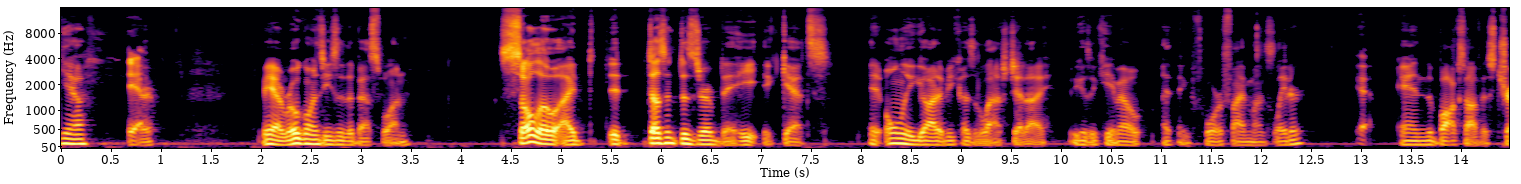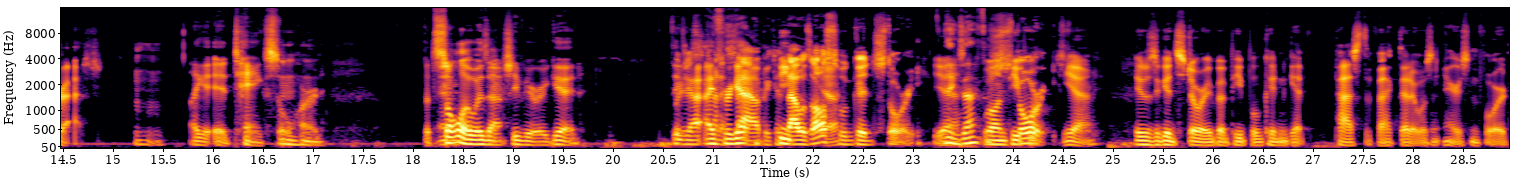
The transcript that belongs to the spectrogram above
yeah Yeah. But yeah, Rogue One's easily the best one. Solo, I it doesn't deserve the hate it gets. It only got it because of the Last Jedi because it came out I think four or five months later. Yeah. And the box office trash. hmm Like it, it tanks so Mhm. hard. But And- Solo is yeah. actually very good. The Which guy- is I kinda forget sad because Pe- that was yeah. also a good story. Yeah, Exactly. Well, and people, Stories. yeah, it was a good story, but people couldn't get past the fact that it wasn't Harrison Ford.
